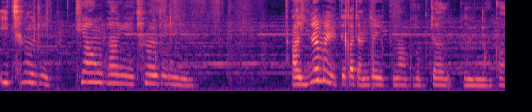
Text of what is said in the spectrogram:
이 채널 중에 귀여운 고양이 채널 중인 아 이름을 이때까지 안 정했구나 구독자들이니까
